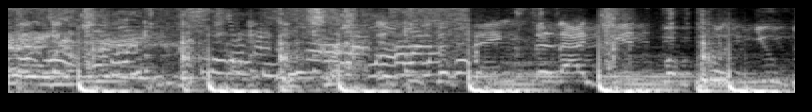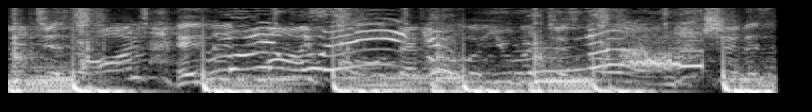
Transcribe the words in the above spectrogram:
Hey,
